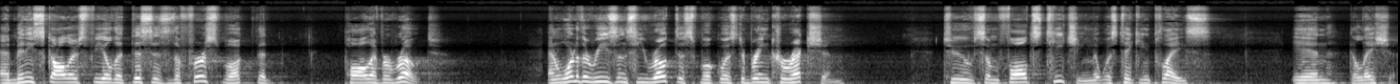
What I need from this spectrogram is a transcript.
And many scholars feel that this is the first book that Paul ever wrote. And one of the reasons he wrote this book was to bring correction to some false teaching that was taking place in Galatia.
